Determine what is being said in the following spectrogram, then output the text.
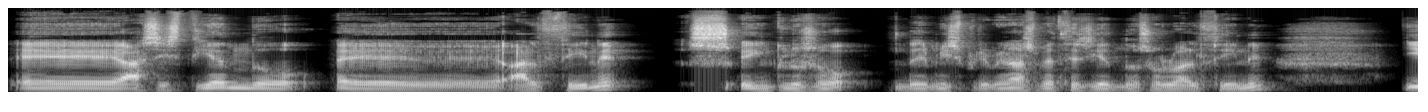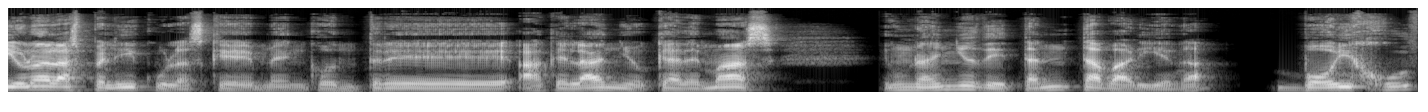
eh, asistiendo al cine. incluso de mis primeras veces yendo solo al cine. Y una de las películas que me encontré aquel año, que además, un año de tanta variedad, Boyhood,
